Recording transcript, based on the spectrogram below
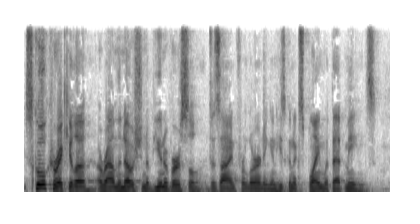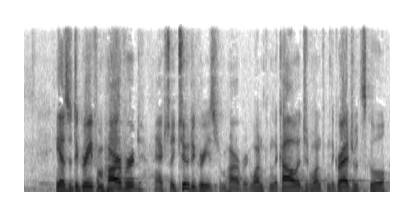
school curricula around the notion of universal design for learning, and he's going to explain what that means. He has a degree from Harvard, actually two degrees from Harvard, one from the college and one from the graduate school,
